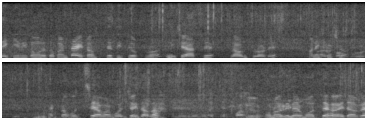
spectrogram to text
দেখিয়ে দিই তোমাদের দোকানটা। এটা হচ্ছে দ্বিতীয় ফ্লোর নিচে আছে গ্রাউন্ড ফ্লোরে অনেক কিছু। একটা হচ্ছে আবার বলছে ওই দাদা পনেরো দিনের মধ্যে হয়ে যাবে।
